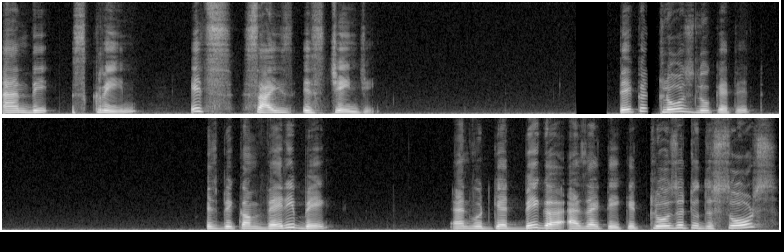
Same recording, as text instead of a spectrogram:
and the screen, its size is changing. Take a close look at it, it's become very big and would get bigger as I take it closer to the source.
